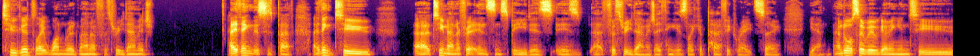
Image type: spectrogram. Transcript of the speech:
too good, like one red mana for three damage. I think this is perfect. I think two uh, two mana for instant speed is is uh, for three damage. I think is like a perfect rate. So yeah, and also we were going into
